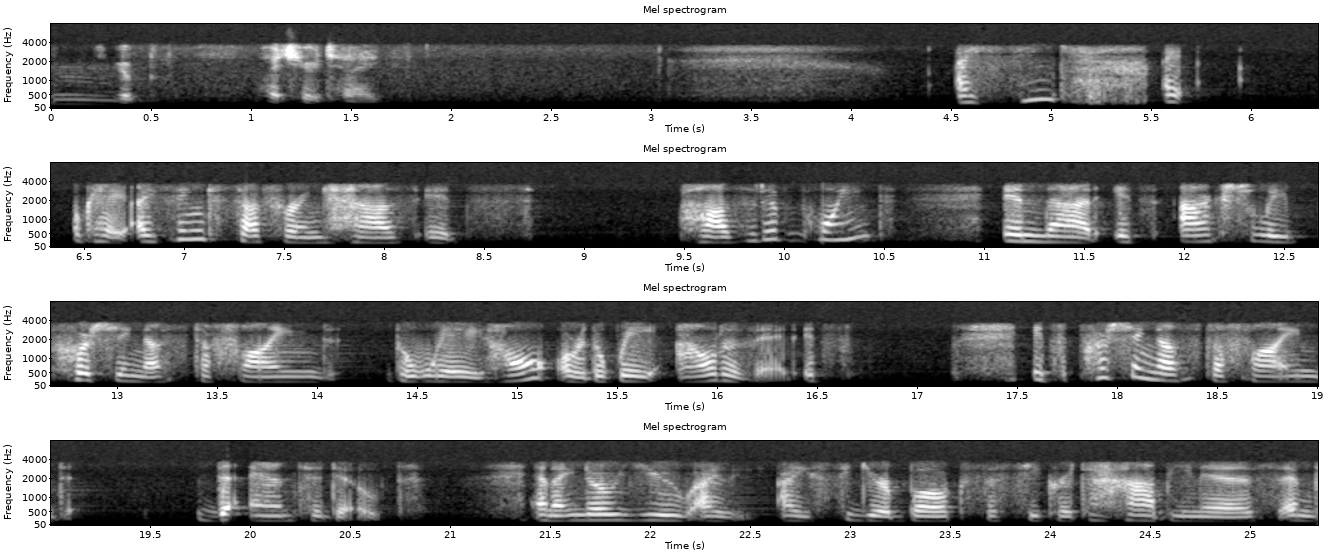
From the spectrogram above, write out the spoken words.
Mm. What's your take? I think I okay, I think suffering has its positive point in that it's actually pushing us to find the way home or the way out of it. It's it's pushing us to find the antidote. And I know you, I, I see your books, The Secret to Happiness and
